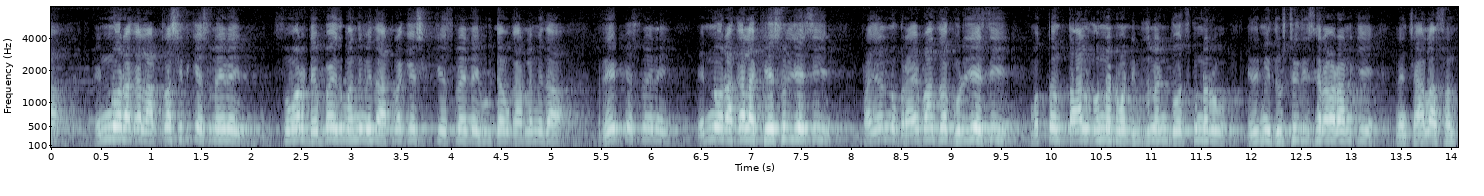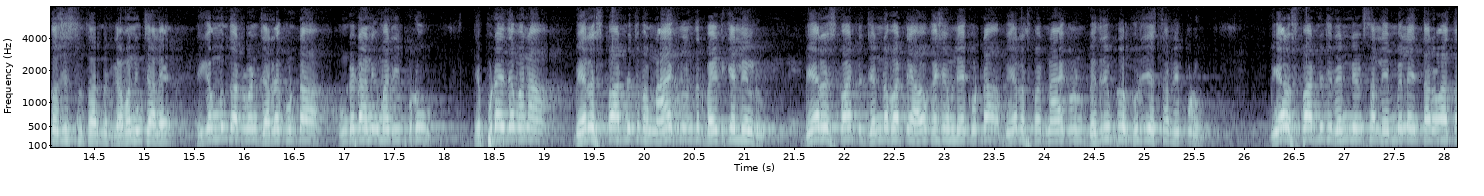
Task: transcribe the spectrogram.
ఎన్నో రకాల అట్రాసిటీ కేసులు అయినాయి సుమారు డెబ్బై ఐదు మంది మీద అట్రా కేసు కేసులు అయినాయి ఉద్యమకారుల మీద రేప్ కేసులు అయినాయి ఎన్నో రకాల కేసులు చేసి ప్రజలను భయభ్రాంతులకు గురి చేసి మొత్తం తాలుకున్నటువంటి నిధులను దోచుకున్నారు. ఇది మీ దృష్టికి తీసుకురావడానికి నేను చాలా సంతోషిస్తున్నాను మీరు గమనించాలి. ఇక ముందు అటువంటి జరగకుండా ఉండడానికి మరి ఇప్పుడు ఎప్పుడైతే మన బీఆర్ఎస్ పార్టీ నుంచి మన నాయకులందరూ బయటికి వెళ్ళిండ్రు బీఆర్ఎస్ పార్టీ జెండా పట్టే అవకాశం లేకుండా బీఆర్ఎస్ పార్టీ నాయకులను బెదిరింపులకు గురి చేస్తారు ఇప్పుడు. బీఆర్ఎస్ పార్టీ నుంచి రెండు రెండు సార్లు ఎమ్మెల్యే అయిన తర్వాత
